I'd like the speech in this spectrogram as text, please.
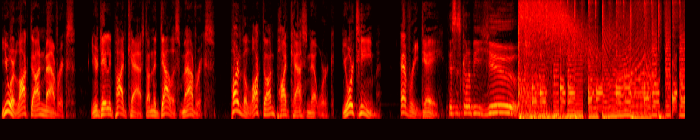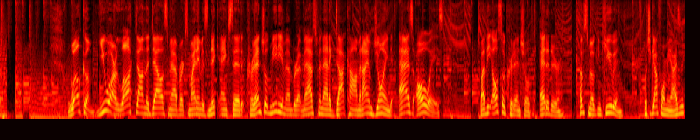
You are Locked On Mavericks, your daily podcast on the Dallas Mavericks, part of the Locked On Podcast Network. Your team every day. This is going to be huge. Welcome. You are locked on the Dallas Mavericks. My name is Nick Angstadt, credentialed media member at MavsFanatic.com, and I am joined, as always, by the also credentialed editor of Smoking Cuban. What you got for me, Isaac?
